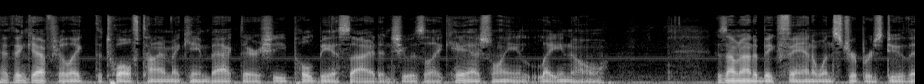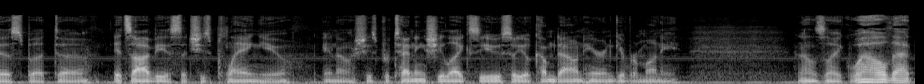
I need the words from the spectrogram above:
I think after like the twelfth time I came back there, she pulled me aside and she was like, "Hey, I just want to let you know." Because I'm not a big fan of when strippers do this, but uh, it's obvious that she's playing you. You know, she's pretending she likes you, so you'll come down here and give her money. And I was like, well, that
